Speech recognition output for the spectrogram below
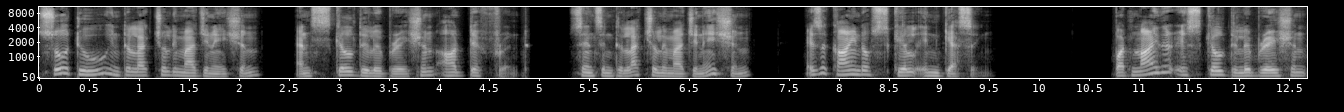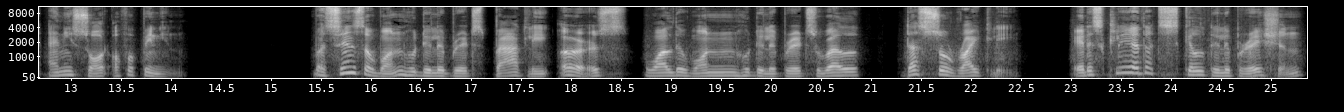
So too intellectual imagination and skilled deliberation are different since intellectual imagination is a kind of skill in guessing. But neither is skilled deliberation any sort of opinion. But since the one who deliberates badly errs, while the one who deliberates well does so rightly, it is clear that skilled deliberation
